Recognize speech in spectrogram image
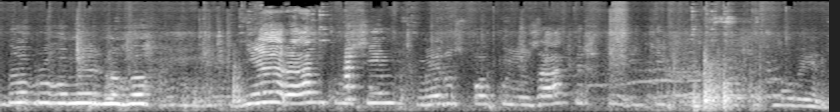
Доброго мирного дня, ранку всім, миру, спокою, затишку і тільки хороших новин.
